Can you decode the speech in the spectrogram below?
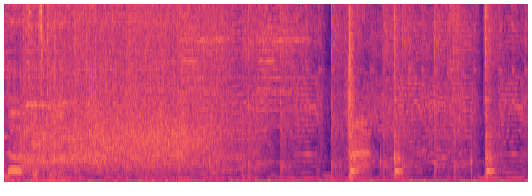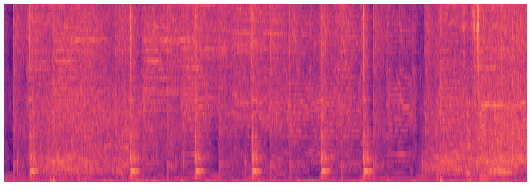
Love 15. Fifteen O.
